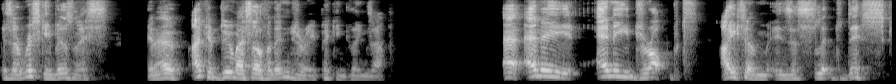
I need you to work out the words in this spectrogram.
is a risky business. You know, I could do myself an injury picking things up. Uh, any any dropped item is a slipped disc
